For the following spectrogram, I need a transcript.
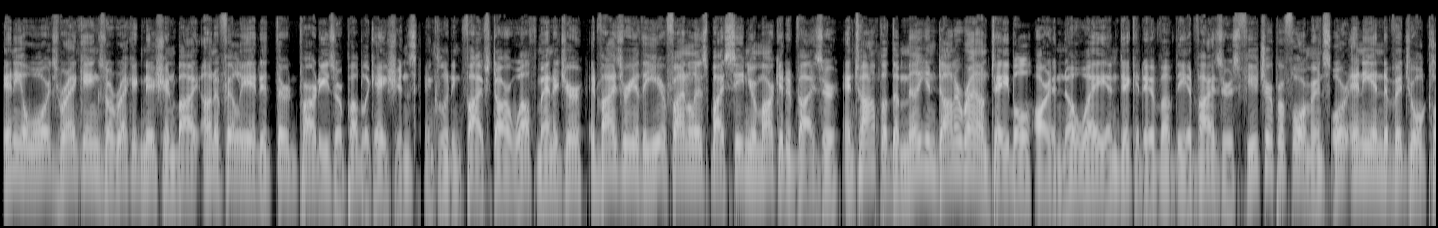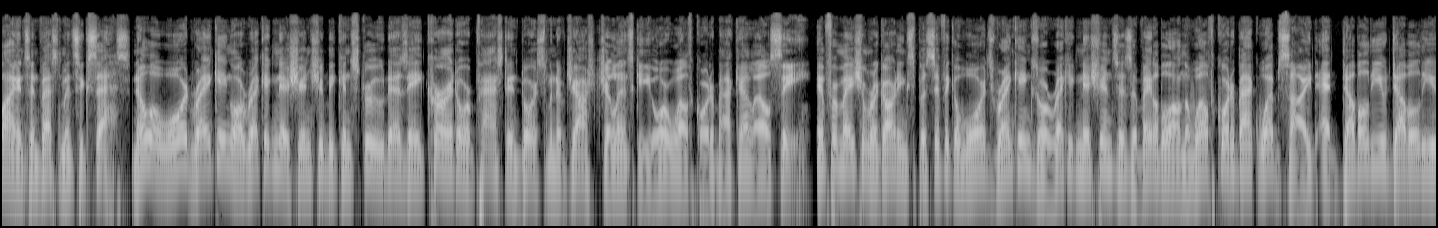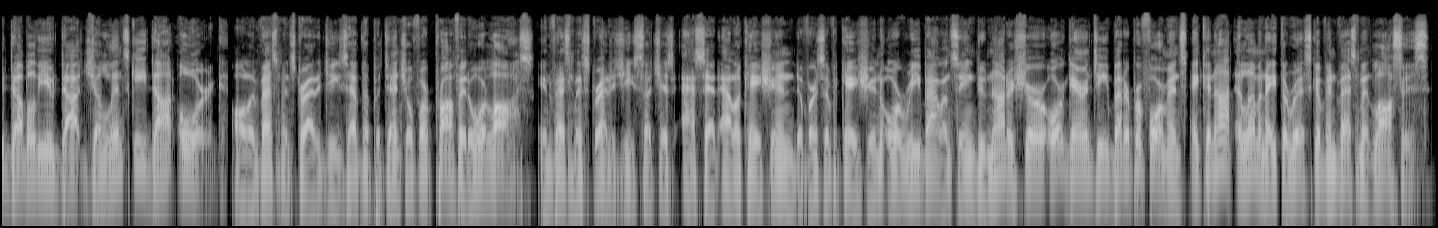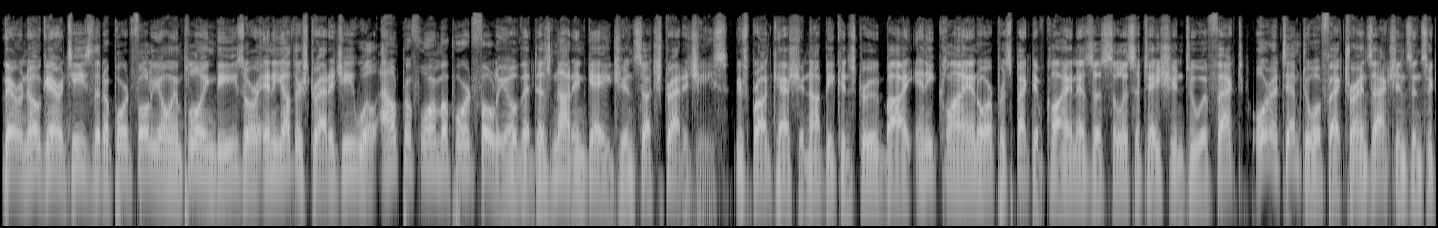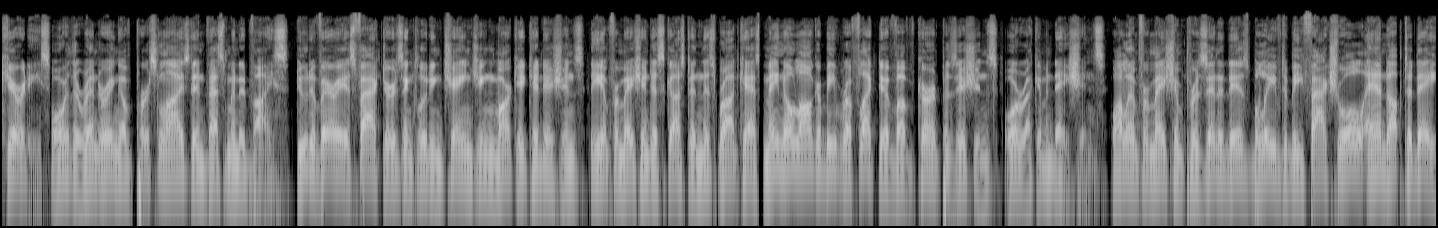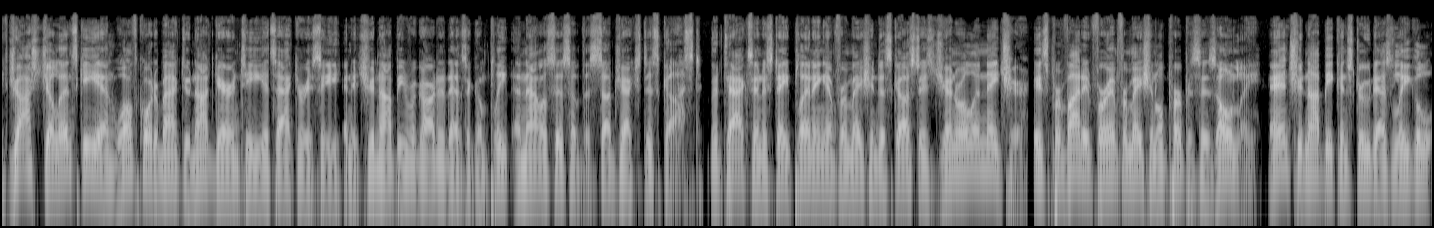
Any awards, rankings, or recognition by unaffiliated third parties or publications, including Five Star Wealth Manager, Advisory of the Year finalist by Senior Market Advisor, and Top of the Million Dollar Roundtable, are in no way indicative of the advisor's future performance or any individual client's investment success. No award, ranking, or recognition should be construed as a current or past endorsement of Josh Jalinski or Wealth Quarterback LLC. Information regarding specific awards, rankings, or recognitions is available on the Wealth Quarterback website at www.jalinski.org. All investment strategies have the potential for profit or loss. Investment strategies such as asset allocation, diversification, or rebalancing do not assure or guarantee better performance and cannot eliminate the risk of investment losses. There are no guarantees that a portfolio employing these or any other strategy will outperform a portfolio that does not engage in such strategies. This broadcast should not be construed by any client or prospective client as a solicitation to effect or attempt to effect affect transactions in securities or the rendering of personalized investment advice. Due to various factors, including changing market conditions, the information discussed in this broadcast may no longer be reflective of current positions or recommendations. While information presented is believed to be factual and up to date, Josh Jalinski and Wealth Quarterback do not guarantee its accuracy, and it should not be regarded as a complete analysis of the subjects discussed. The tax and estate planning information discussed is general in nature, is provided for informational purposes only, and should not be construed as legal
